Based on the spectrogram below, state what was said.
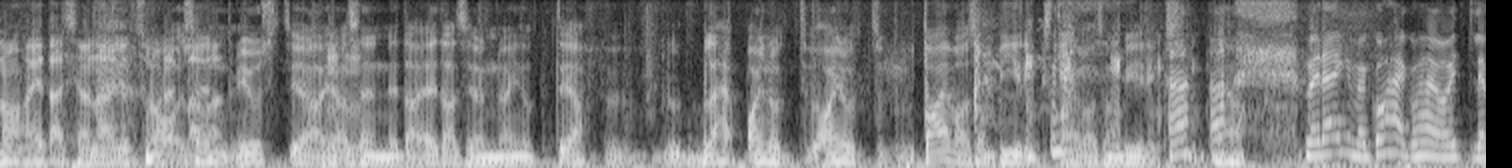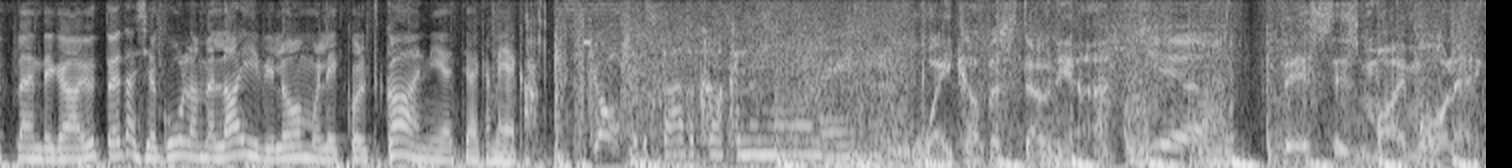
noh, edasi on ainult no suured see on lavad. just ja, ja see on eda-, edasi on ainult jah, läheb ainult, ainult taevas on piiriks, taevas on piiriks. me räägime kohe-kohe Ott Leplandiga juttu edasi ja kuulame laivi loomulikult ka, nii et jääge meiega. It's five o'clock in the morning. Wake up Estonia. Yeah. This is my morning.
